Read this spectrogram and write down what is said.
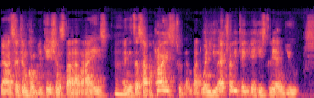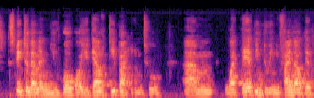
there are certain complications that arise mm-hmm. and it's a surprise to them. But when you actually take a history and you speak to them and you go or you delve deeper into um, what they've been doing, you find out they've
